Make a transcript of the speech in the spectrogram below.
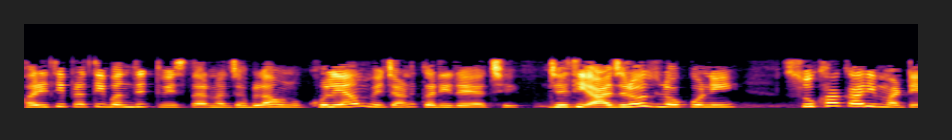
ફરીથી પ્રતિબંધિત વિસ્તારના જબલાઓનું ખુલ્લેઆમ વેચાણ કરી રહ્યા છે. જેથી આજરોજ લોકોની સુખાકારી માટે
